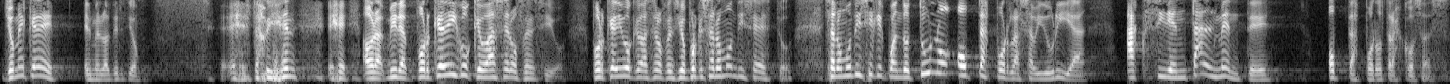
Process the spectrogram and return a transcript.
Yo me quedé, él me lo advirtió. ¿Está bien? Eh, ahora, mira, ¿por qué digo que va a ser ofensivo? ¿Por qué digo que va a ser ofensivo? Porque Salomón dice esto. Salomón dice que cuando tú no optas por la sabiduría, accidentalmente optas por otras cosas.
